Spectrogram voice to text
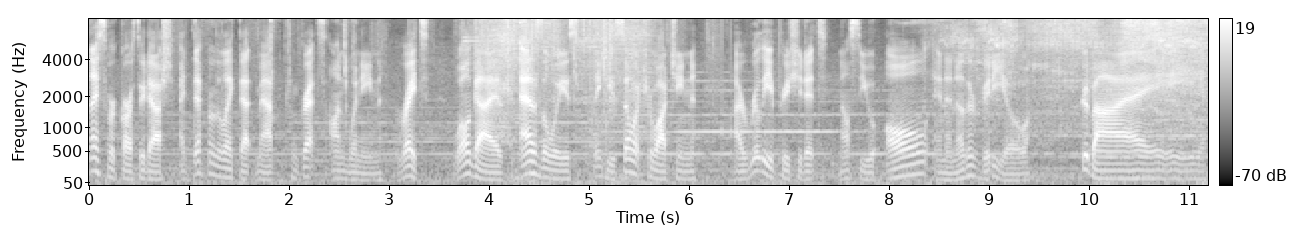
Nice work, Arthur Dash. I definitely like that map. Congrats on winning. Right. Well guys, as always, thank you so much for watching. I really appreciate it, and I'll see you all in another video. Goodbye!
